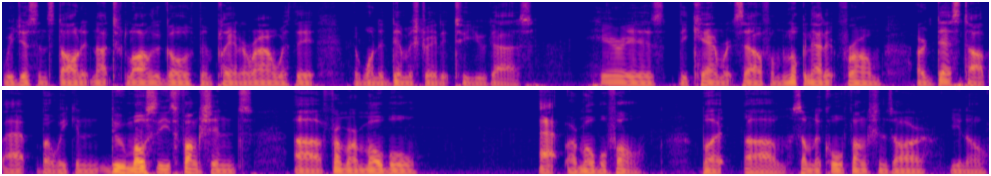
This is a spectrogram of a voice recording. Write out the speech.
we just installed it not too long ago. Been playing around with it and want to demonstrate it to you guys here is the camera itself. I'm looking at it from our desktop app, but we can do most of these functions uh, from our mobile app or mobile phone. But um, some of the cool functions are, you know,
